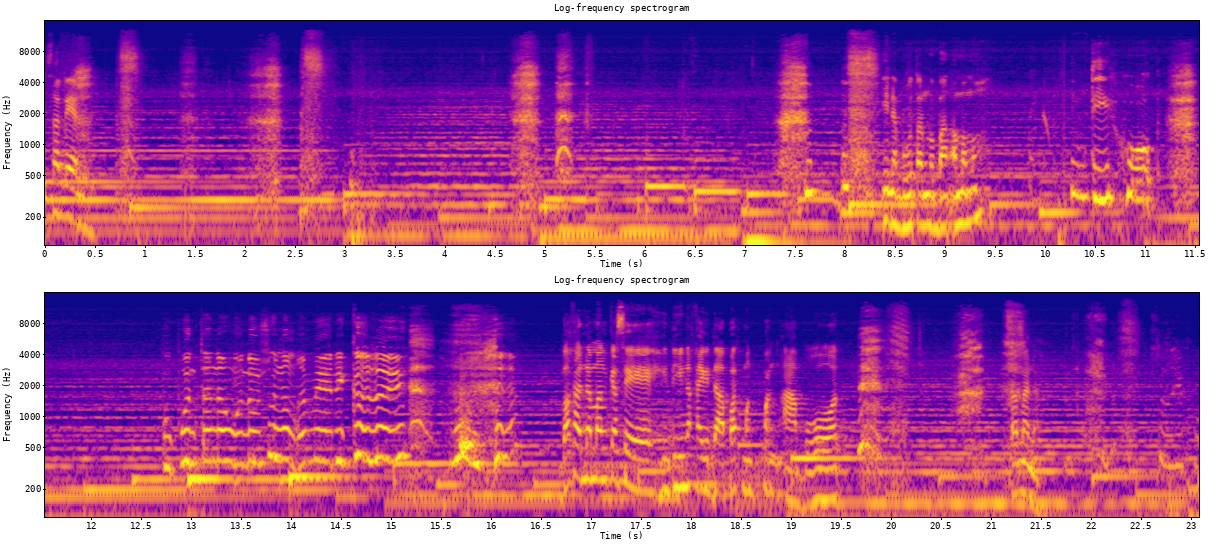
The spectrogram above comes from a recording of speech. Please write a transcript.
Sabel. Hinabutan mo bang ama mo? Hindi ho. Pupunta na ho daw siya ng Amerika, Lay. Baka naman kasi hindi na kayo dapat magpang-abot. Tama na. Sorry po.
